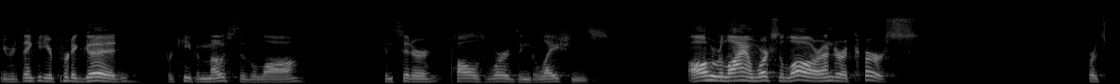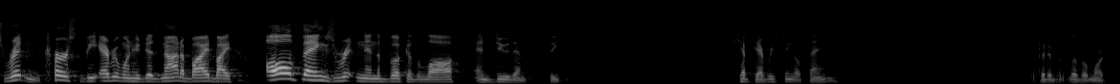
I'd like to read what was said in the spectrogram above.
If you're thinking you're pretty good for keeping most of the law, consider Paul's words in Galatians. All who rely on works of law are under a curse. For it's written, Cursed be everyone who does not abide by all things written in the book of the law and do them. So he kept every single thing put it a little bit more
